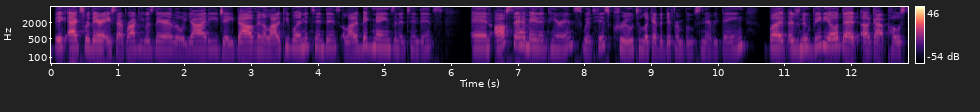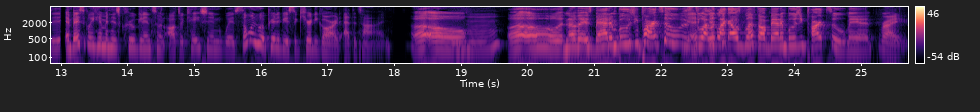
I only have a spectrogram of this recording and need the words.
big acts were there. ASAP Rocky was there, Lil Yachty, J Balvin, a lot of people in attendance, a lot of big names in attendance. And Offset had made an appearance with his crew to look at the different booths and everything. But there's a new video that uh, got posted. And basically, him and his crew get into an altercation with someone who appeared to be a security guard at the time. Uh oh. Mm-hmm. Uh oh. Another is Bad and Boujee Part Two. Yeah. Do I look like I was left off Bad and Boujee Part Two, man? Right.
